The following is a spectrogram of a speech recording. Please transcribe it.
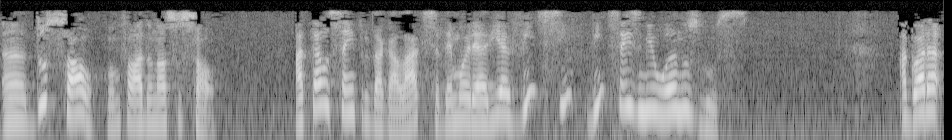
Uh, do Sol, vamos falar do nosso Sol. Até o centro da galáxia demoraria 25, 26 mil anos-luz. Agora,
